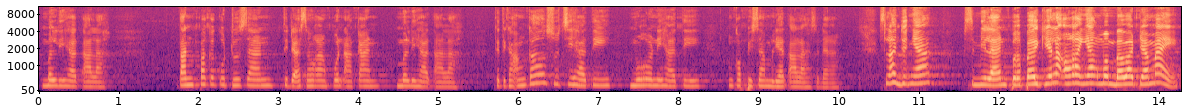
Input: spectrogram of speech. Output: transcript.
melihat Allah. Tanpa kekudusan, tidak seorang pun akan melihat Allah. Ketika engkau suci hati, murni hati, engkau bisa melihat Allah, saudara. Selanjutnya, sembilan, berbahagialah orang yang membawa damai,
